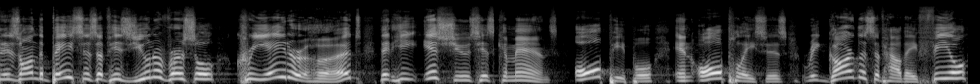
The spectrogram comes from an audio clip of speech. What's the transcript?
And it is on the basis of his universal creatorhood that he issues his commands. All people in all places, regardless of how they feel,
